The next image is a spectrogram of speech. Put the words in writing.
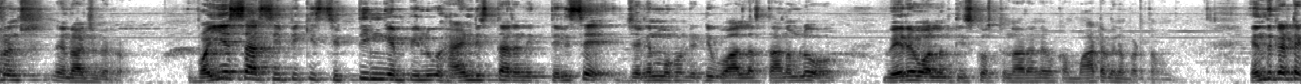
ఫ్రెండ్స్ నేను రాజుగారు వైఎస్ఆర్సీపీకి సిట్టింగ్ ఎంపీలు హ్యాండ్ ఇస్తారని తెలిసే జగన్మోహన్ రెడ్డి వాళ్ళ స్థానంలో వేరే వాళ్ళని తీసుకొస్తున్నారనే ఒక మాట వినబడతా ఉంది. ఎందుకంటే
